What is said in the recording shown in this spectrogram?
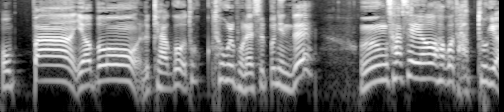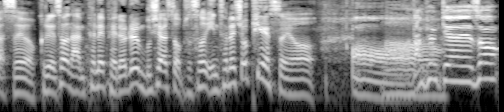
오빠, 여보 이렇게 하고 톡, 톡을 보냈을 뿐인데 응 사세요 하고 답톡이 왔어요. 그래서 남편의 배려를 무시할 수 없어서 인터넷 쇼핑했어요. 어, 남편께서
